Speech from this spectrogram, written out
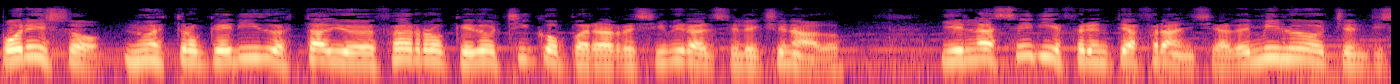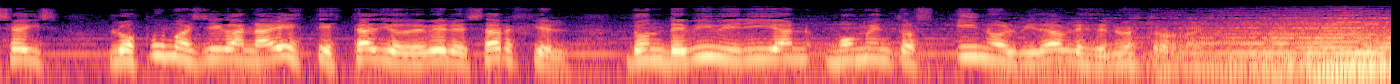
Por eso, nuestro querido Estadio de Ferro quedó chico para recibir al seleccionado. Y en la serie frente a Francia de 1986, los Pumas llegan a este estadio de Vélez Arfiel, donde vivirían momentos inolvidables de nuestro rugby.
